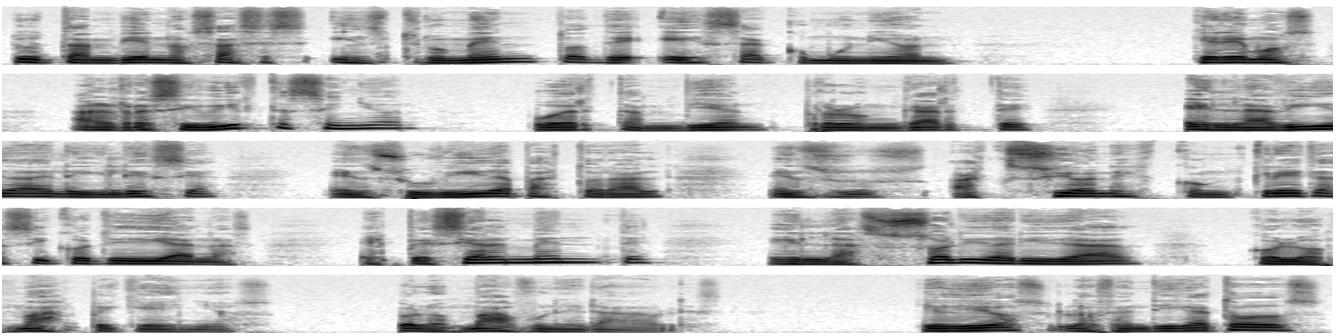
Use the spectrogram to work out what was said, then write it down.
tú también nos haces instrumento de esa comunión. Queremos, al recibirte, Señor, poder también prolongarte en la vida de la Iglesia, en su vida pastoral, en sus acciones concretas y cotidianas, especialmente en la solidaridad con los más pequeños, con los más vulnerables. Que Dios los bendiga a todos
